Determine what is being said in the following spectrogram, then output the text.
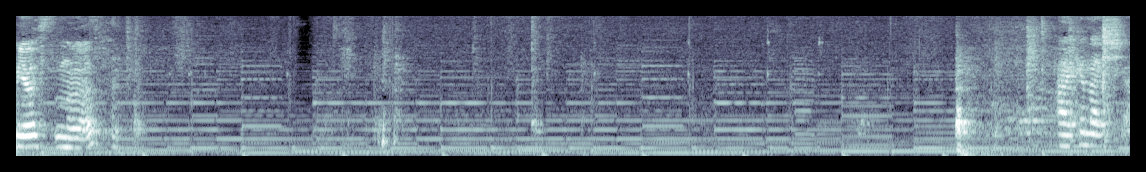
Niye demiyorsunuz? Arkadaşlar.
